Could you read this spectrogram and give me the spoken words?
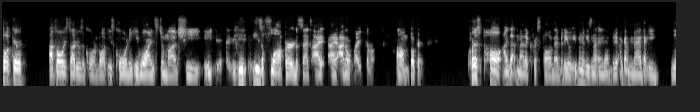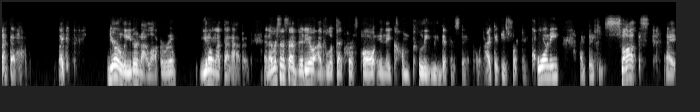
Booker, I've always thought he was a cornball. He's corny. He whines too much. He he, he he's a flopper in a sense. I I, I don't like the um Booker. Chris Paul, I got mad at Chris Paul in that video, even though he's not in that video. I got mad that he let that happen. Like, you're a leader in that locker room. You don't let that happen. And ever since that video, I've looked at Chris Paul in a completely different standpoint. I think he's freaking corny. I think he sucks. I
